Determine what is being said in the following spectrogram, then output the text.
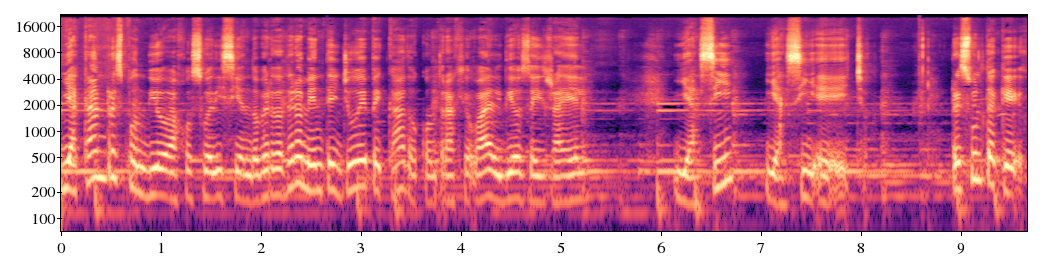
Y Acán respondió a Josué diciendo, verdaderamente yo he pecado contra Jehová, el Dios de Israel. Y así y así he hecho. Resulta que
